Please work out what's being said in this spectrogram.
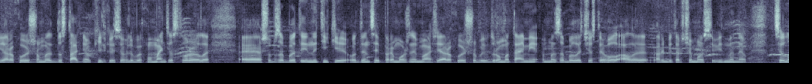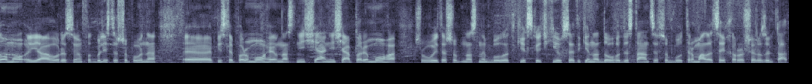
я рахую, що ми достатньо кількість гольових моментів створили, е, щоб забити не тільки один цей переможний матч. Я рахую, що і в другому таймі ми забили чистий гол, але арбітр чомусь відмінив. В цілому я говорю своїм футболістам, що повинна е, після перемоги в нас нічя, нічя, перемога, щоб вийти, щоб у нас не було таких скачків, все-таки на довгу дистанцію, щоб тримали цей хороший результат.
